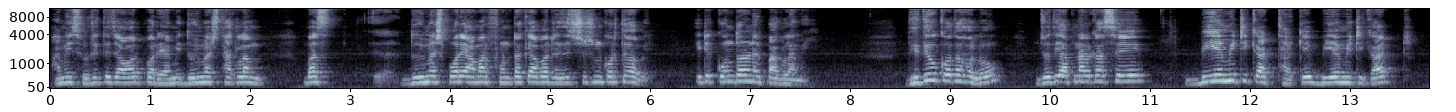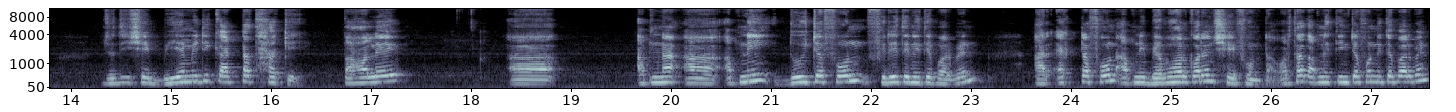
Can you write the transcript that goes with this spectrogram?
আমি ছুটিতে যাওয়ার পরে আমি দুই মাস থাকলাম, বাস, দুই মাস পরে আমার ফোনটাকে আবার রেজিস্ট্রেশন করতে হবে? এটা কোন ধরনের পাগলামি? দ্বিতীয় কথা হলো, যদি আপনার কাছে বিএমইটি কার্ড থাকে বিএমইটি কার্ড যদি সেই বিএমইটি কার্ডটা থাকে, তাহলে আপনা আপনি দুইটা ফোন ফ্রিতে নিতে পারবেন, আর একটা ফোন আপনি ব্যবহার করেন সেই ফোনটা অর্থাৎ আপনি তিনটা ফোন নিতে পারবেন,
